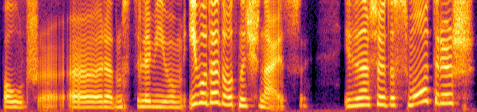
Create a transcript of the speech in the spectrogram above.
получше, э, рядом с Тель-Авивом. И вот это вот начинается. И ты на все это смотришь,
